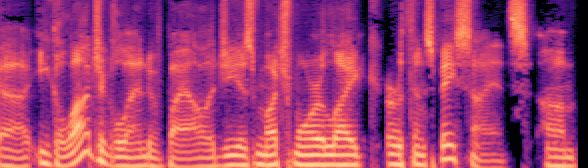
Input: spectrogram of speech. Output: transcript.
uh, ecological end of biology is much more like earth and space science. Um,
